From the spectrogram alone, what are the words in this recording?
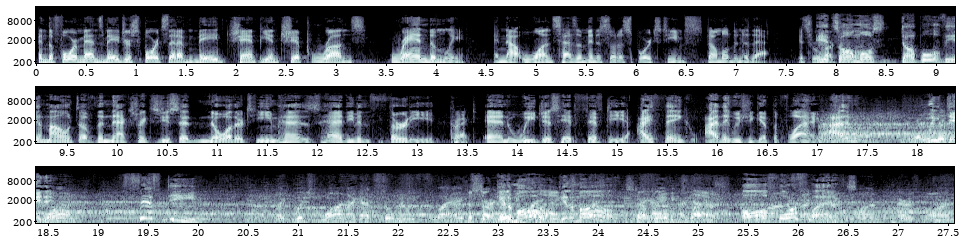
in the four men's major sports that have made championship runs randomly, and not once has a Minnesota sports team stumbled into that. It's remarkable. It's almost double the amount of the next, right? Because you said no other team has had even thirty. Correct. And we just hit fifty. I think I think we should get the flag. I we did it. Fifty. Like which one? I got so many flags. Just start Get 'em waving all. flags. them all. Just Start got- waving got flags. a- All hold on a four second. flags. There's one. There's one.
